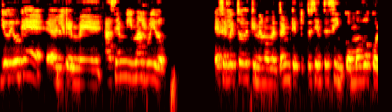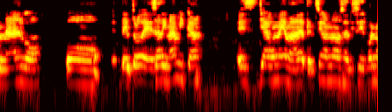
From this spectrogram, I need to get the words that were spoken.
Yo digo que el que me hace a mí más ruido es el hecho de que en el momento en que tú te sientes incómodo con algo o dentro de esa dinámica, es ya una llamada de atención, ¿no? O sea, decir, bueno,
